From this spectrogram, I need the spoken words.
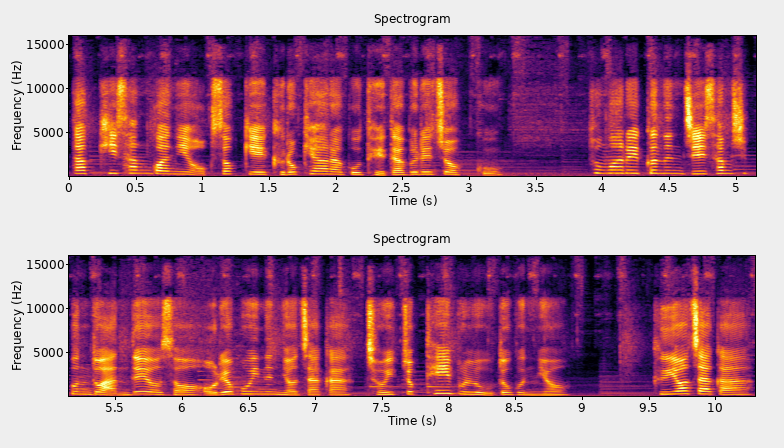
딱히 상관이 없었기에 그렇게 하라고 대답을 해주었고, 통화를 끊은 지 30분도 안 되어서 어려 보이는 여자가 저희 쪽 테이블로 오더군요. 그 여자가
